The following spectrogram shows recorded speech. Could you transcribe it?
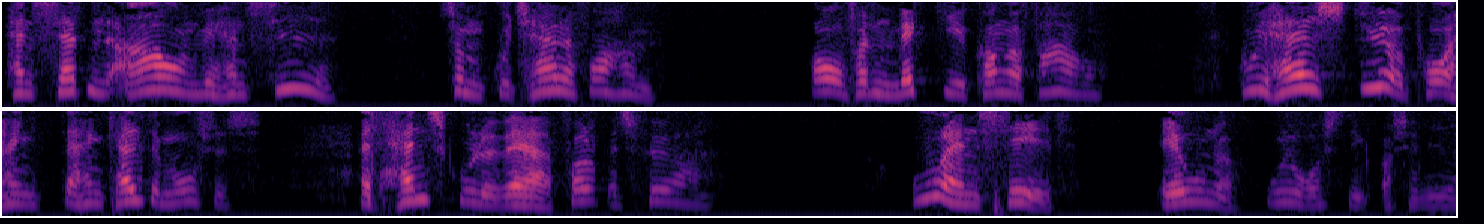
Han satte en arven ved hans side, som kunne tale for ham over for den mægtige konge Farve. Gud havde styr på, da han kaldte Moses, at han skulle være folkets fører. Uanset evne, udrustning osv.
